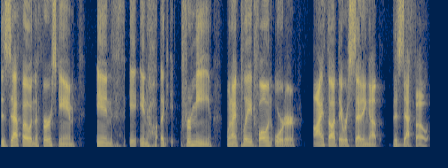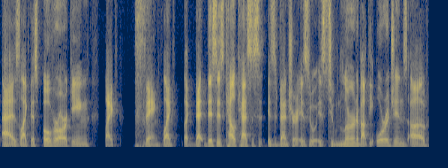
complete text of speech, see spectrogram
the Zeffo in the first game in, in like for me when I played Fallen Order, I thought they were setting up the Zeffo as like this overarching like thing. Like like that this is Cal adventure is is to learn about the origins of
